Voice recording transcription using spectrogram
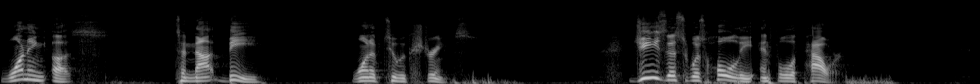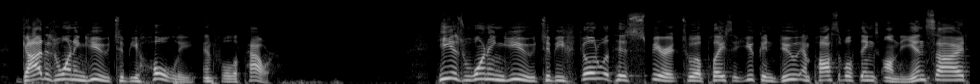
wanting us to not be one of two extremes. Jesus was holy and full of power. God is wanting you to be holy and full of power. He is wanting you to be filled with His Spirit to a place that you can do impossible things on the inside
